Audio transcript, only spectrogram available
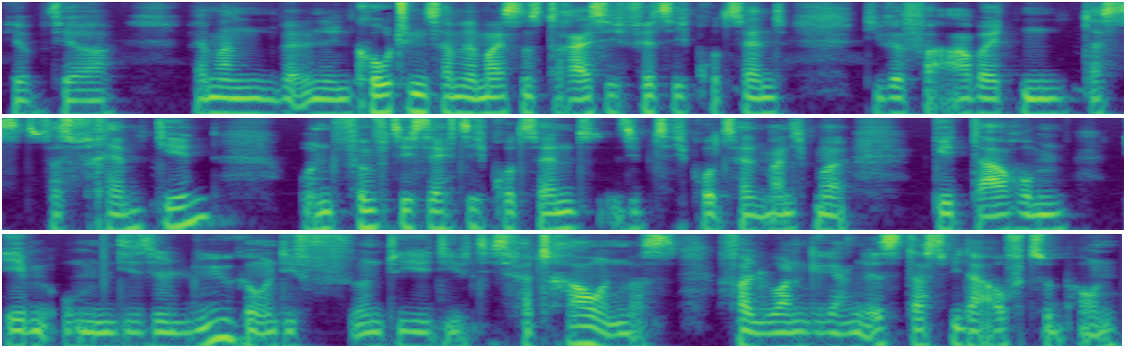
wir, wir, wenn man, in den Coachings haben wir meistens 30, 40 Prozent, die wir verarbeiten, das, das Fremdgehen und 50, 60 Prozent, 70 Prozent manchmal geht darum, eben um diese Lüge und die, und die, die, dieses Vertrauen, was verloren gegangen ist, das wieder aufzubauen.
